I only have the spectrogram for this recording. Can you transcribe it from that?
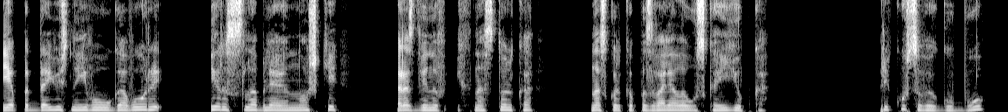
Я поддаюсь на его уговоры и расслабляю ножки, раздвинув их настолько, насколько позволяла узкая юбка. Прикусываю губу,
